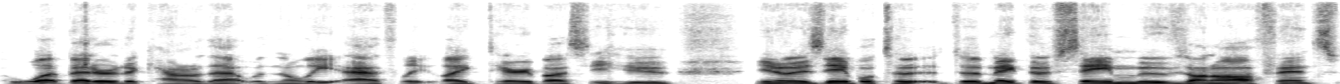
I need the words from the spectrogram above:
what better to counter that with an elite athlete like Terry Bussey, who you know is able to to make those same moves on offense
